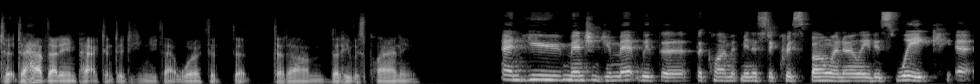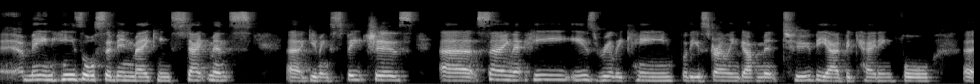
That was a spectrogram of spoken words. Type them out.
to, to have that impact and to continue that work that that that um that he was planning. And you mentioned you met with the, the climate minister, Chris Bowen, earlier this week. I mean, he's also been making statements uh, giving speeches, uh, saying that he is really keen for the Australian government to be advocating for, uh,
